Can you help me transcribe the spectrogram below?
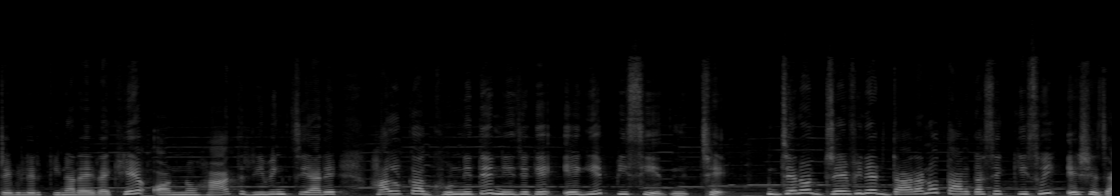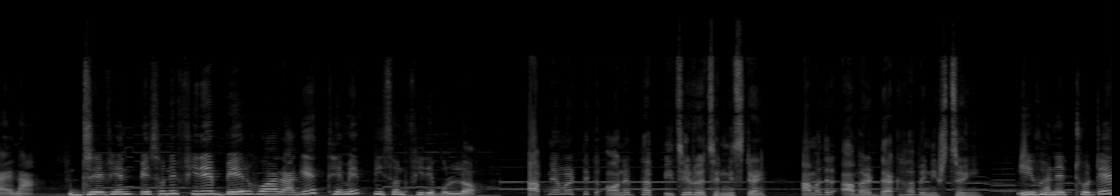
টেবিলের কিনারায় রেখে অন্য হাত রিভিং চেয়ারে হালকা ঘূর্ণিতে নিজেকে এগিয়ে পিছিয়ে নিচ্ছে। যেন ড্রেভিনের দাঁড়ানো তার কাছে কিছুই এসে যায় না। ড্রেভেন পেছনে ফিরে বের হওয়ার আগে থেমে পিছন ফিরে বলল, আপনি আমার থেকে অনেক ধাপ পিছিয়ে রয়েছেন, মিস্টার। আমাদের আবার দেখা হবে নিশ্চয়ই। ইভানের ঠোঁটে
